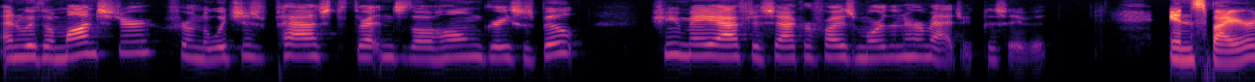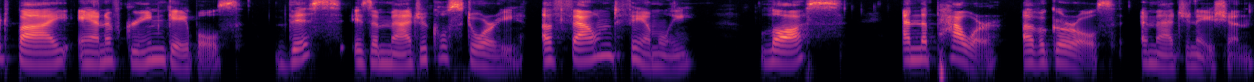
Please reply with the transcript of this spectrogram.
and with a monster from the witch's past threatens the home Grace has built, she may have to sacrifice more than her magic to save it. Inspired by Anne of Green Gables, this is a magical story of found family, loss, and the power of a girl's imagination.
